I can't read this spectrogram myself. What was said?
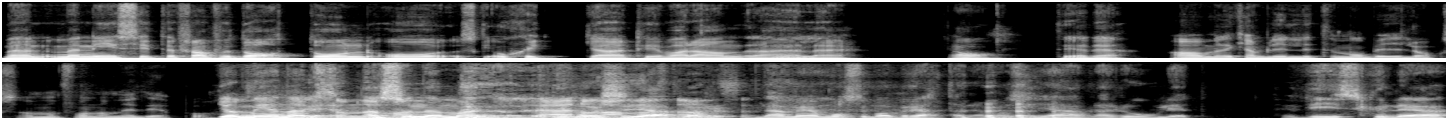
Men, men ni sitter framför datorn och, och skickar till varandra Mm. eller? Ja. Det är det. Ja, men det kan bli lite mobil också om man får någon idé på. Jag menar Det är det. som när alltså man- när man... Det var så jävla... Nej, men jag måste bara berätta det. Det var så jävla roligt. Vi skulle...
